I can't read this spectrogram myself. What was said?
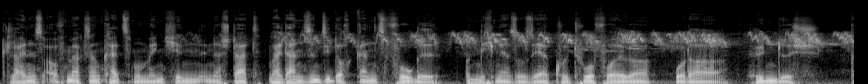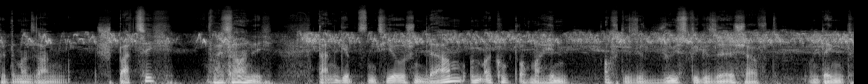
kleines Aufmerksamkeitsmomentchen in der Stadt, weil dann sind sie doch ganz Vogel und nicht mehr so sehr Kulturfolger oder hündisch, könnte man sagen. Spatzig? Weiß auch nicht. Dann gibt es einen tierischen Lärm und man guckt auch mal hin auf diese wüste Gesellschaft und denkt,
